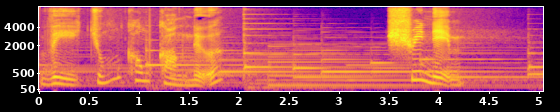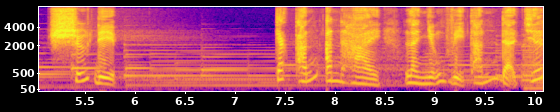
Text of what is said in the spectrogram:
vì chúng không còn nữa. Suy niệm Sứ điệp các thánh anh hài là những vị thánh đã chết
